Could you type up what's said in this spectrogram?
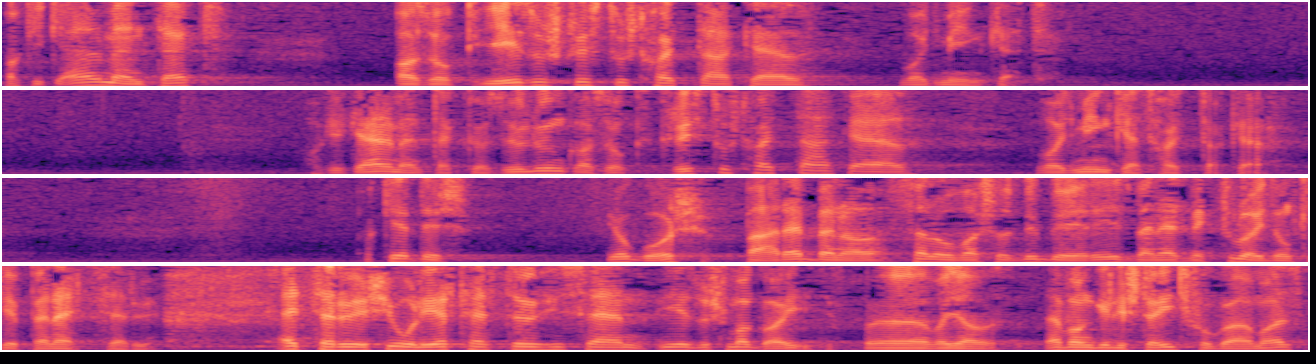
akik elmentek, azok Jézus Krisztust hagyták el, vagy minket. Akik elmentek közülünk, azok Krisztust hagyták el, vagy minket hagytak el. A kérdés jogos, bár ebben a felolvasott bibliai részben ez még tulajdonképpen egyszerű. Egyszerű és jól érthető, hiszen Jézus maga, vagy az evangélista így fogalmaz,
